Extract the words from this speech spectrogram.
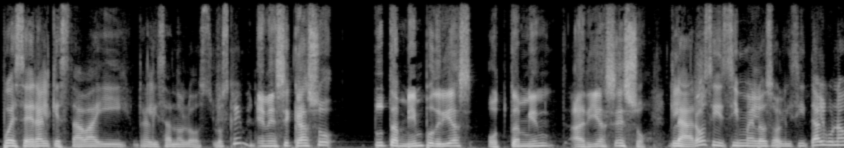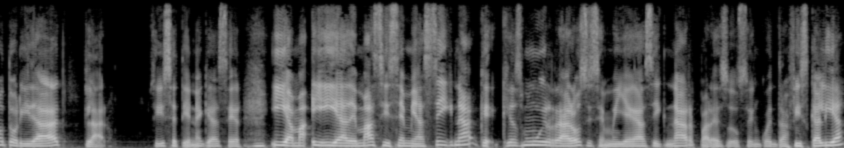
pues era el que estaba ahí realizando los, los crímenes. En ese caso, tú también podrías o tú también harías eso. Claro, si, si me lo solicita alguna autoridad, claro. Sí, se tiene que hacer. Y, ama- y además, si se me asigna, que, que es muy raro si se me llega a asignar, para eso se encuentra fiscalía,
